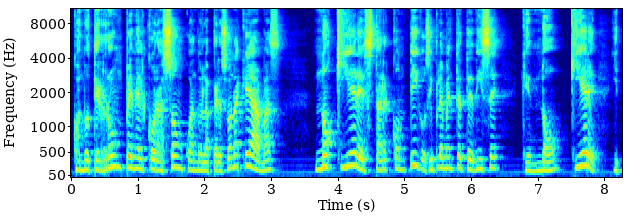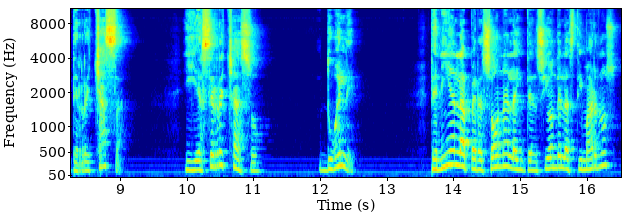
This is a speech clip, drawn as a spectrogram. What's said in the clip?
Cuando te rompen el corazón, cuando la persona que amas no quiere estar contigo, simplemente te dice que no quiere y te rechaza. Y ese rechazo duele. ¿Tenía la persona la intención de lastimarnos?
